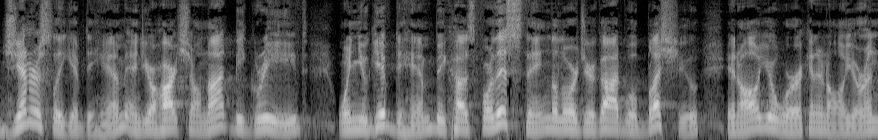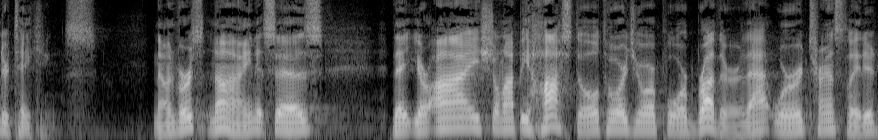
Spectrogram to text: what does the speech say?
generously give to him, and your heart shall not be grieved when you give to him, because for this thing the Lord your God will bless you in all your work and in all your undertakings. Now, in verse 9, it says, that your eye shall not be hostile towards your poor brother. That word translated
